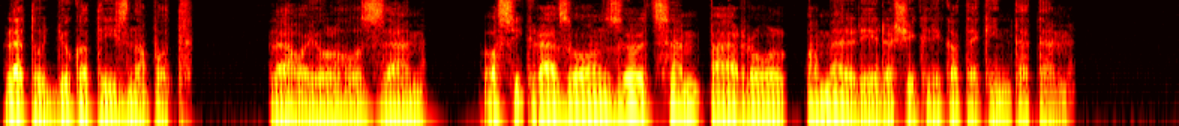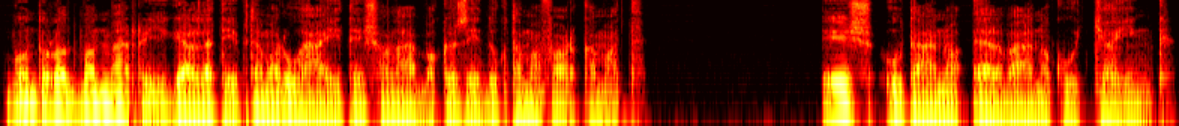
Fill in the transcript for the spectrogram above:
Letudjuk a tíz napot. Lehajol hozzám. A szikrázóan zöld szempárról a mellére siklik a tekintetem. Gondolatban már régen letéptem a ruháit, és a lába közé dugtam a farkamat. És utána elválnak útjaink.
